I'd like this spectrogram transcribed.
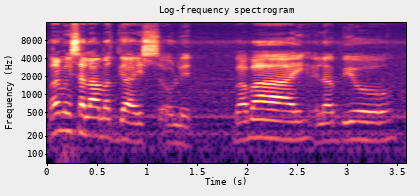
Maraming salamat guys ulit. Bye bye. I love you.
